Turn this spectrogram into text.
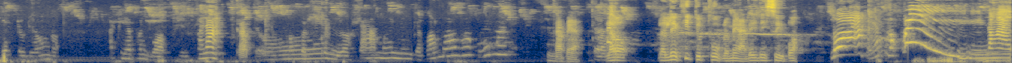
เจ็ดตัวเดียวดอกอาเทียบเพิ่นบอกสิพะนะครับ โอ้ก็เหลือสามหมื่นหนึงจากของบ่บ่กูมาครับแม่จ้ะแล้วแล้วเลขที่จุดถูกแล้วแม่ได้ได้ซื้อป่ะบ่ยังบอกไปนาย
